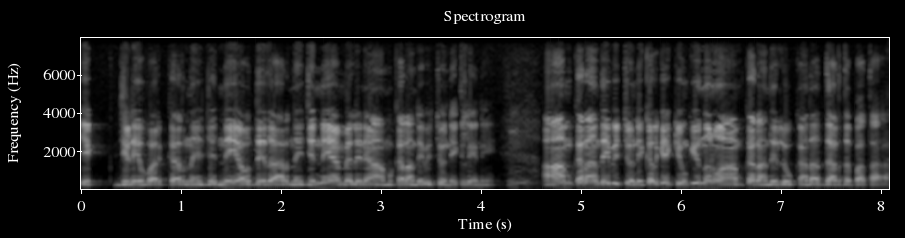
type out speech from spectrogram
ਇੱਕ ਜਿਹੜੇ ਵਰਕਰ ਨੇ ਜਿੰਨੇ ਅਹੁਦੇਦਾਰ ਨੇ ਜਿੰਨੇ ਐਮਐਲਏ ਨੇ ਆਮ ਘਰਾਂ ਦੇ ਵਿੱਚੋਂ ਨਿਕਲੇ ਨੇ। ਆਮ ਘਰਾਂ ਦੇ ਵਿੱਚੋਂ ਨਿਕਲ ਕੇ ਕਿਉਂਕਿ ਉਹਨਾਂ ਨੂੰ ਆਮ ਘਰਾਂ ਦੇ ਲੋਕਾਂ ਦਾ ਦਰਦ ਪਤਾ।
